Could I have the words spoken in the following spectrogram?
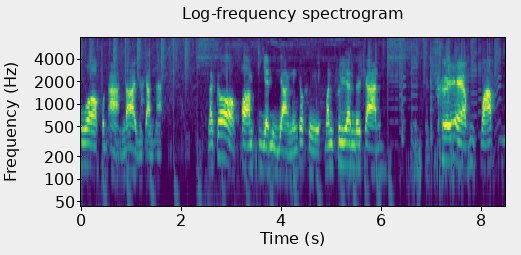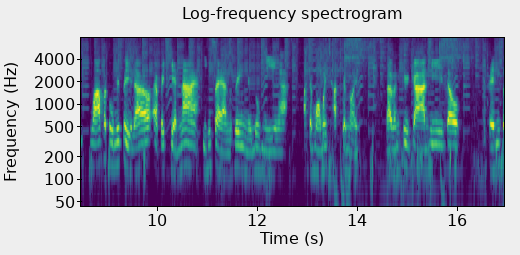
พวกคนอ่านได้เหมือนกันนะ แล้วก็ความเกรียนอีกอย่างหนึ่งก็คือ มันเกรียนโดยการ เคยแอบวาร์ปวาร์ปประตูมิติแล้วแอบไปเขียนหน้าอิงแซนซึ่งในรูปนี้นะอาจจะมองไม่ชัดกันหน่อย แต่มันคือการที่เจ้าเพนแซ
